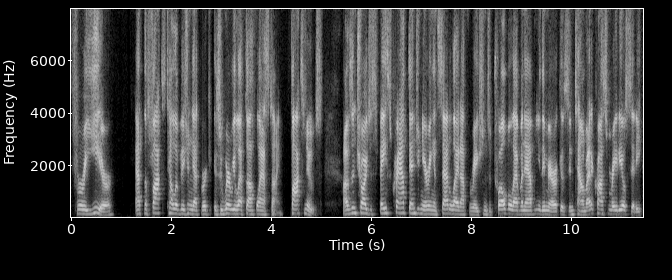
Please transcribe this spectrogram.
for a year at the Fox Television Network, is where we left off last time. Fox News. I was in charge of spacecraft engineering and satellite operations at 1211 Avenue of the Americas in town, right across from Radio City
